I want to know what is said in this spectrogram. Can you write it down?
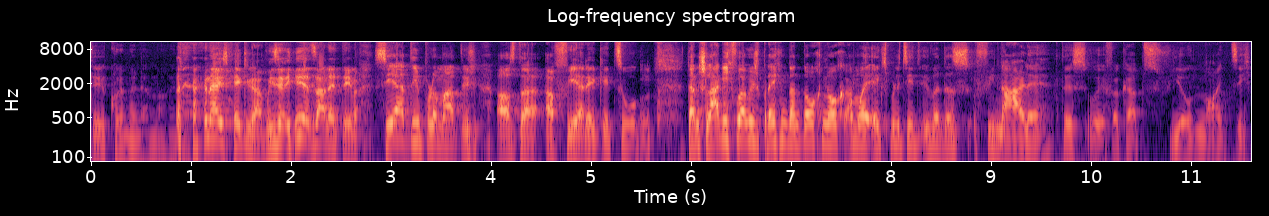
Die ich mich nicht erinnern. Nein, ist eh klar, ist ja jetzt auch nicht Thema. Sehr diplomatisch aus der Affäre gezogen. Dann schlage ich vor, wir sprechen dann doch noch einmal explizit über das Finale des UEFA Cups 94.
